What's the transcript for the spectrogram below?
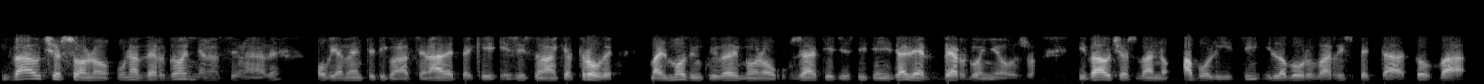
I voucher sono una vergogna nazionale, ovviamente dico nazionale perché esistono anche altrove, ma il modo in cui vengono usati e gestiti in Italia è vergognoso. I vouchers vanno aboliti, il lavoro va rispettato, va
